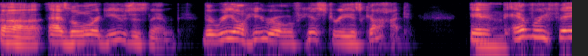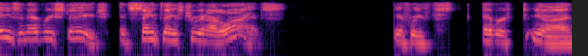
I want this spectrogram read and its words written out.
uh, as the Lord uses them. The real hero of history is God. In Yeah. every phase and every stage, it's same thing's true in our lives. If we've ever, you know, I,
